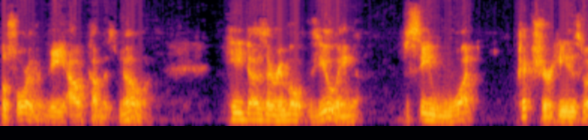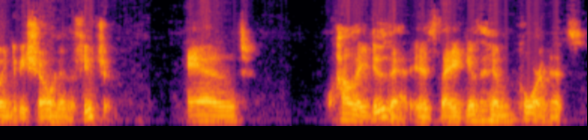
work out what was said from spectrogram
before the outcome is known, he does a remote viewing to see what picture he is going to be shown in the future. And how they do that is they give him coordinates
